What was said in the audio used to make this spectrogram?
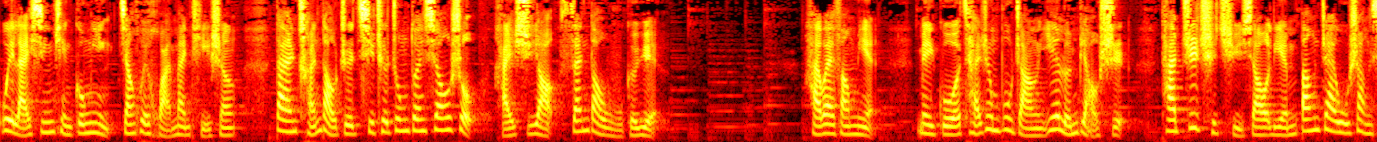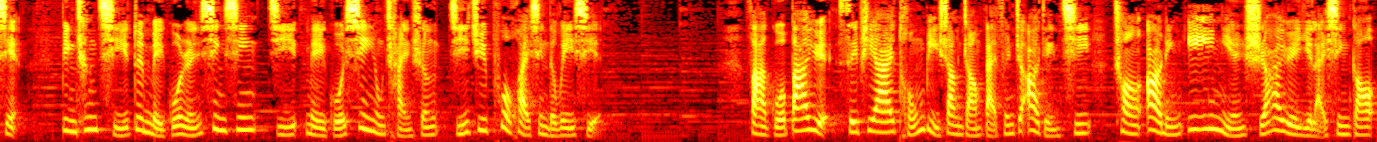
未来芯片供应将会缓慢提升，但传导至汽车终端销售还需要三到五个月。海外方面，美国财政部长耶伦表示，他支持取消联邦债务上限，并称其对美国人信心及美国信用产生极具破坏性的威胁。法国八月 CPI 同比上涨百分之二点七，创二零一一年十二月以来新高，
